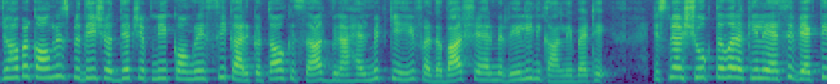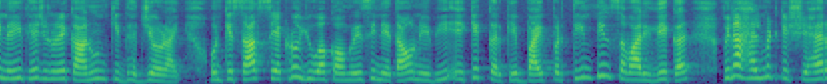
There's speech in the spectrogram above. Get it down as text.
जहाँ पर कांग्रेस प्रदेश अध्यक्ष अपने कांग्रेसी कार्यकर्ताओं के साथ बिना हेलमेट के ही फरदाबाद शहर में रैली निकालने बैठे, जिसमें अशोक तंवर अकेले ऐसे व्यक्ति नहीं थे जिन्होंने कानून की धज्जियाँ उड़ाई। उनके साथ सैकड़ों युवा कांग्रेसी नेताओं ने भी एक एक करके बाइक पर तीन तीन सवारी लेकर बिना हेलमेट के शहर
